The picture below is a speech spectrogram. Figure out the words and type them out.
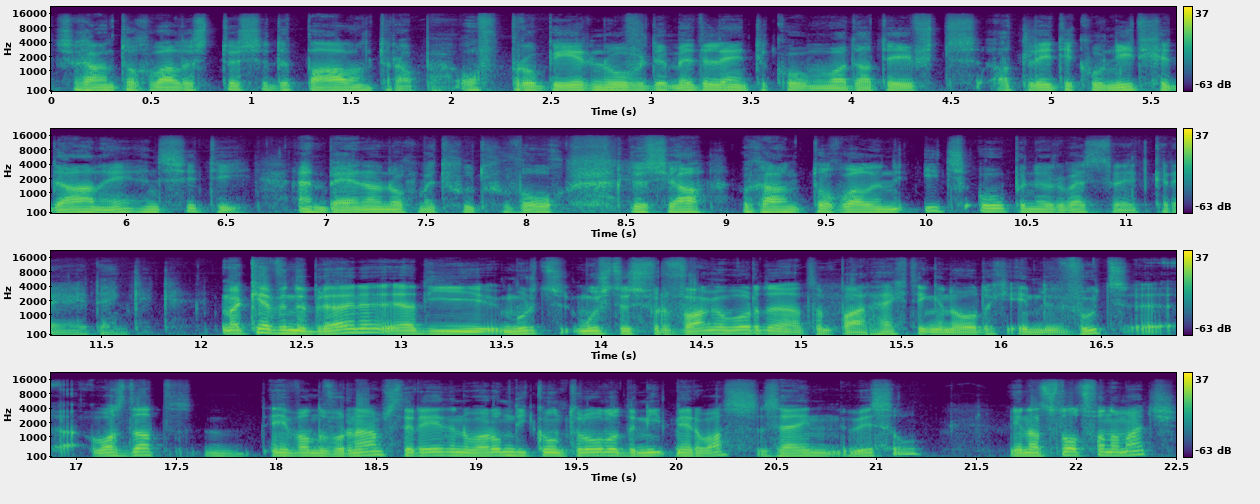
ze gaan toch wel eens tussen de palen trappen. Of proberen over de middenlijn te komen. Maar dat heeft Atletico niet gedaan hè, in City. En bijna nog met goed gevolg. Dus ja, we gaan toch wel een iets opener wedstrijd krijgen, denk ik. Maar Kevin De Bruyne, ja, die moest, moest dus vervangen worden, had een paar hechtingen nodig in de voet. Eh, was dat een van de voornaamste redenen waarom die controle er niet meer was, zijn wissel, in het slot van de match?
